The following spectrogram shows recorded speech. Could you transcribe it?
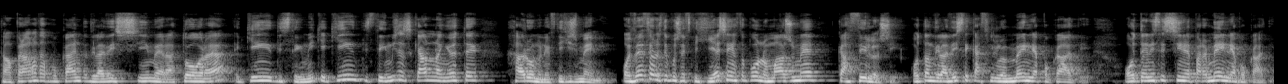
Τα πράγματα που κάνετε δηλαδή σήμερα, τώρα, εκείνη τη στιγμή και εκείνη τη στιγμή σας κάνουν να νιώθετε χαρούμενοι, ευτυχισμένοι. Ο δεύτερος τύπος ευτυχίας είναι αυτό που ονομάζουμε καθήλωση. Όταν δηλαδή είστε καθυλωμένοι από κάτι. Όταν είστε συνεπαρμένοι από κάτι.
